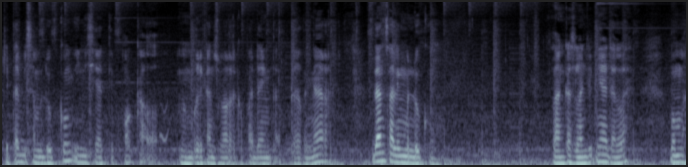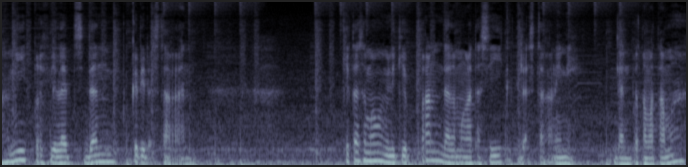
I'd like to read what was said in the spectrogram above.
Kita bisa mendukung inisiatif lokal, memberikan suara kepada yang tak terdengar, dan saling mendukung. Langkah selanjutnya adalah memahami privilege dan ketidaksetaraan. Kita semua memiliki peran dalam mengatasi ketidaksetaraan ini. Dan pertama-tama,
